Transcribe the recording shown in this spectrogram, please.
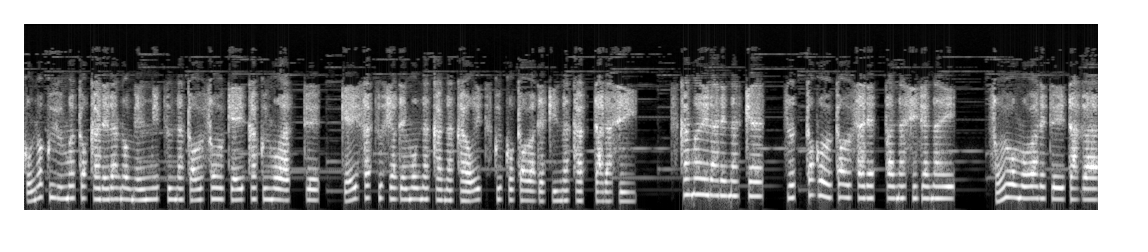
この車と彼らの綿密な逃走計画もあって、警察車でもなかなか追いつくことはできなかったらしい。捕まえられなきゃ、ずっと強盗されっぱなしじゃない。そう思われていたが、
